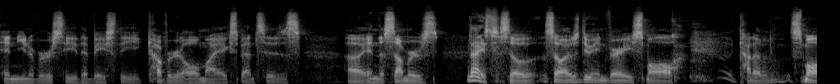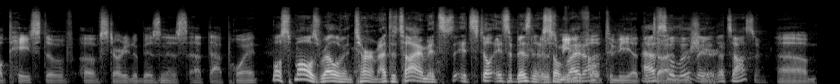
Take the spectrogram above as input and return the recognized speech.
in university that basically covered all my expenses uh, in the summers. Nice. So so I was doing very small, kind of small taste of of starting a business at that point. Well, small is relevant term. At the time, it's it's still it's a business. was so right meaningful on. to me at the time, Absolutely, sure. that's awesome. Um,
